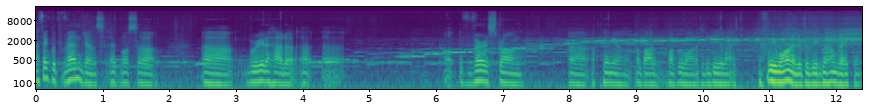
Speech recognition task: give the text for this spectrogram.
I think with Vengeance, it was uh, uh, we really had a, a, a, very strong uh, opinion about what we wanted it to be like. We wanted it to be groundbreaking.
